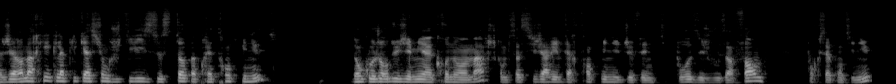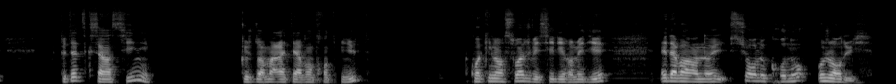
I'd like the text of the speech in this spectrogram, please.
J'ai remarqué que l'application que j'utilise se stoppe après 30 minutes. Donc aujourd'hui, j'ai mis un chrono en marche. Comme ça, si j'arrive vers 30 minutes, je fais une petite pause et je vous informe pour que ça continue. Peut-être que c'est un signe que je dois m'arrêter avant 30 minutes. Quoi qu'il en soit, je vais essayer d'y remédier et d'avoir un œil sur le chrono aujourd'hui.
